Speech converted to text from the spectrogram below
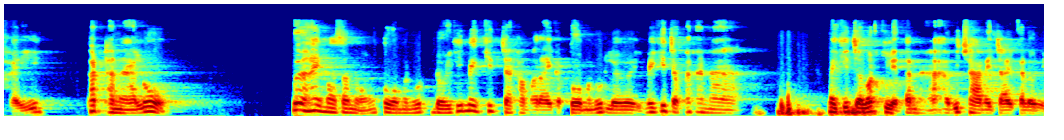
ไขพัฒนาโลก เพื่อให้มาสนองตัวมนุษย์ โดยที่ไม่คิดจะทำอะไรกับตัวมนุษย์เลย ไม่คิดจะพัฒนา ไม่คิดจะลดเกลียรติตัณหาอาวิชชาในใจกันเลย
